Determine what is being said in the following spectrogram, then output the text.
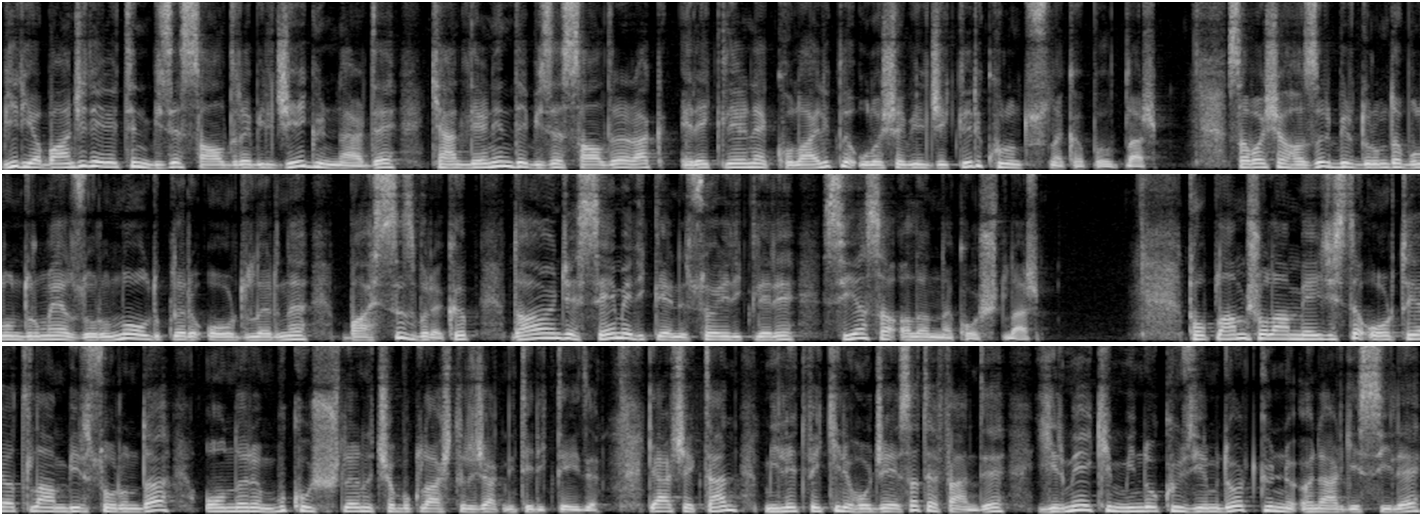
bir yabancı devletin bize saldırabileceği günlerde kendilerinin de bize saldırarak ereklerine kolaylıkla ulaşabilecekleri kuruntusuna kapıldılar.'' Savaşa hazır bir durumda bulundurmaya zorunlu oldukları ordularını başsız bırakıp daha önce sevmediklerini söyledikleri siyasa alanına koştular. Toplanmış olan mecliste ortaya atılan bir sorunda onların bu koşuşlarını çabuklaştıracak nitelikteydi. Gerçekten milletvekili Hoca Esat Efendi 20 Ekim 1924 günlü önergesiyle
